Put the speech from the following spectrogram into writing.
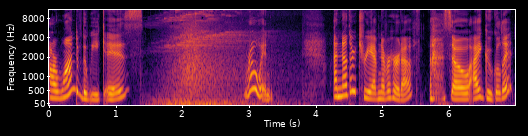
Our wand of the week is Rowan. Another tree I've never heard of. So I Googled it,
